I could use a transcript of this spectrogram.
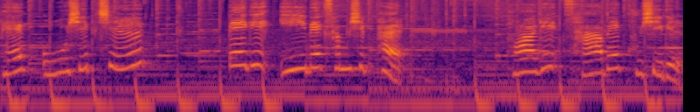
157 빼기 238 더하기 491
